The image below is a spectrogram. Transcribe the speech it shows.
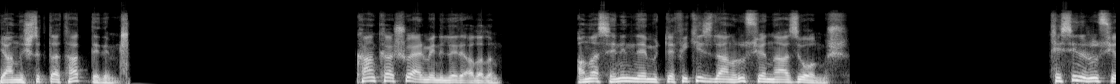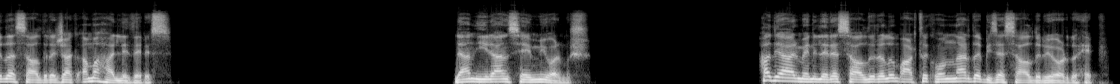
Yanlışlıkla tat dedim. Kanka şu Ermenileri alalım. Ana seninle müttefikiz lan Rusya nazi olmuş. Kesin Rusya'da saldıracak ama hallederiz. Lan İran sevmiyormuş. Hadi Ermenilere saldıralım artık onlar da bize saldırıyordu hep.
